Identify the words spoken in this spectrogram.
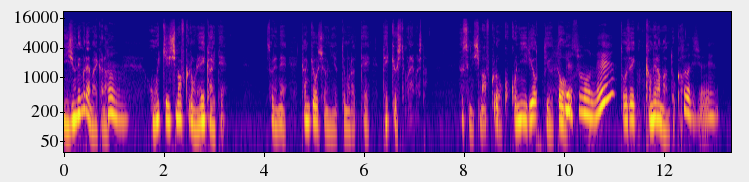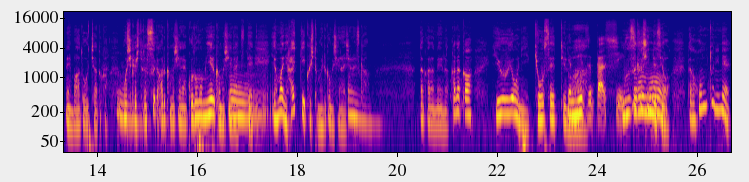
20年ぐらい前かな、うん。思いっきりシマフクロウの絵描いてそれね環境省に言ってもらって撤去してもらいました。要するにシマフクロウここにいるよっていうといやそうね。当然カメラマンとか、そうですよねね、バードウォッチャーとか、うん。もしかしたら巣があるかもしれない子供見えるかもしれないっつって、うん。山に入っていく人もいるかもしれないじゃないですか、だからねなかなか言うように強制っていうのは難しい。難しいんですよ。だから本当にね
